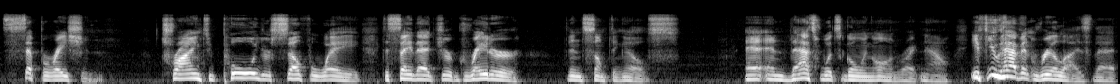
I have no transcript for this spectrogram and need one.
separation trying to pull yourself away to say that you're greater than something else. And, and, that's what's going on right now. If you haven't realized that,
